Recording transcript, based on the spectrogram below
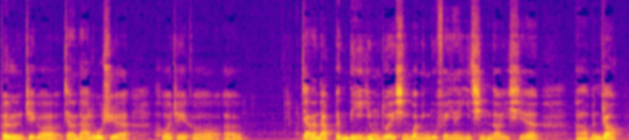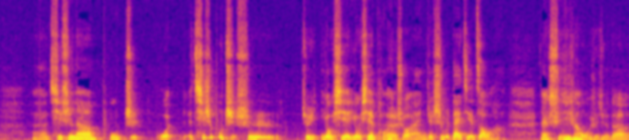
跟这个加拿大留学和这个呃加拿大本地应对新冠病毒肺炎疫情的一些啊文章，呃，其实呢，不止我，其实不只是。就有些有些朋友说，哎，你这是不是带节奏哈？但实际上，我是觉得，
